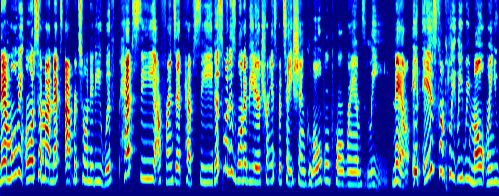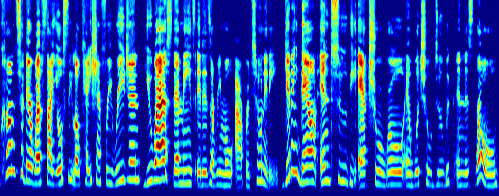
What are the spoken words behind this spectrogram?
Now, moving on to my next opportunity with Pepsi, our friends at Pepsi. This one is going to be their transportation global programs lead. Now, it is completely remote when you come to their website, you'll see location free region, US. That means it is a remote opportunity. Getting down into the actual role and what you'll do within this role,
